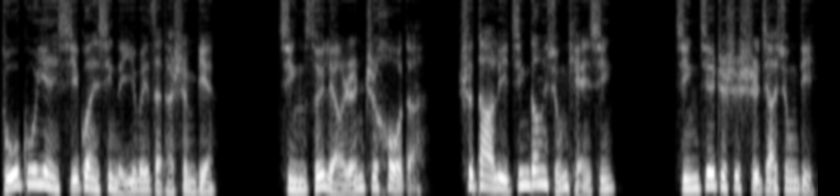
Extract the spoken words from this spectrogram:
独孤雁习惯性的依偎在他身边，紧随两人之后的是大力金刚熊甜心，紧接着是石家兄弟，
